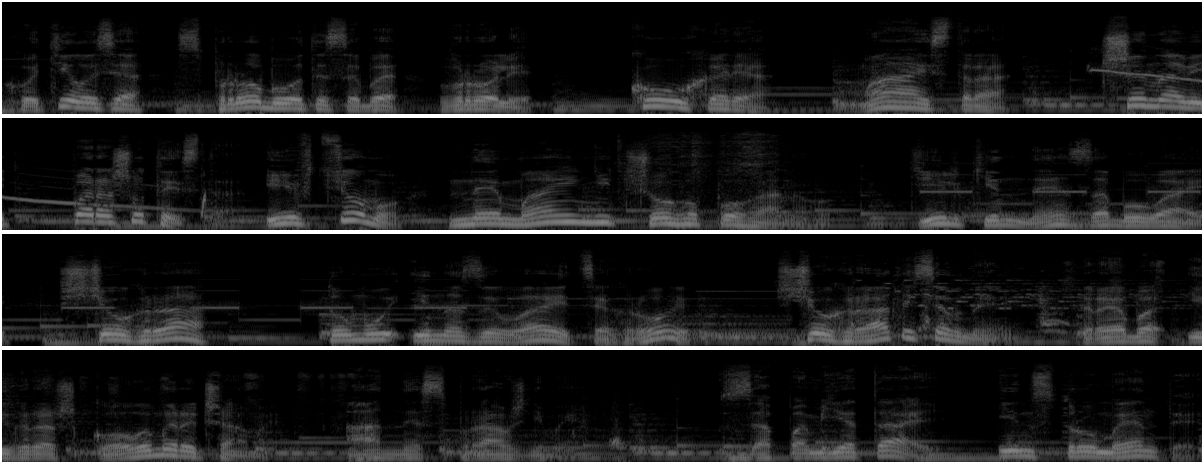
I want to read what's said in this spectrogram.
хотілося спробувати себе в ролі кухаря, майстра чи навіть парашутиста. І в цьому немає нічого поганого. Тільки не забувай, що гра тому і називається грою, що гратися в неї треба іграшковими речами, а не справжніми. Запам'ятай, інструменти,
